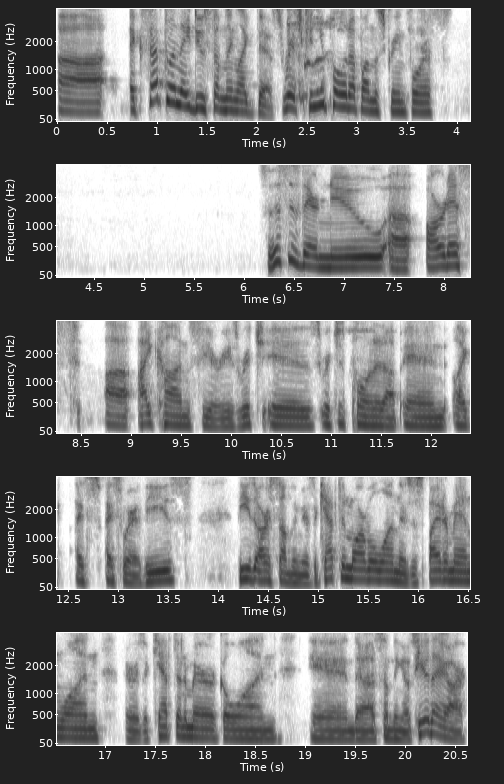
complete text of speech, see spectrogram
Uh, except when they do something like this. Rich, can you pull it up on the screen for us? So this is their new uh, artist uh, icon series. Rich is Rich is pulling it up, and like I, I swear these these are something. There's a Captain Marvel one, there's a Spider Man one, there's a Captain America one, and uh, something else. Here they are.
